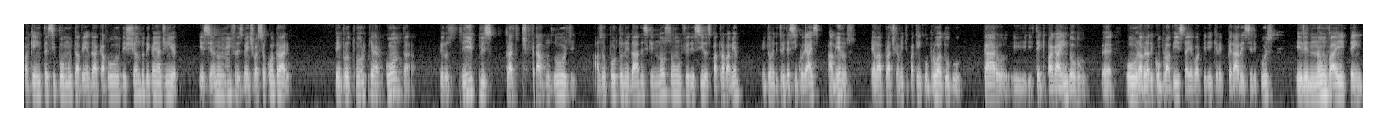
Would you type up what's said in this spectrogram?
para quem antecipou muita venda, acabou deixando de ganhar dinheiro. Esse ano, infelizmente, vai ser o contrário. Tem produtor que a conta pelos níveis praticados hoje, as oportunidades que não são oferecidas para travamento em torno de 35 reais a menos, ela praticamente para quem comprou adubo caro e, e tem que pagar ainda ou, é, ou na verdade comprou à vista e agora teria que recuperar esse recurso, ele não vai tem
